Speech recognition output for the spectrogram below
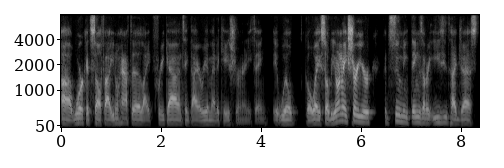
uh, work itself out. You don't have to like freak out and take diarrhea medication or anything. It will go away. So, but you want to make sure you're consuming things that are easy to digest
